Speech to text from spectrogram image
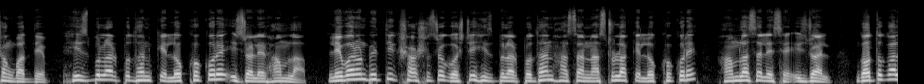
সংবাদ দেব। হিজবুলার প্রধানকে লক্ষ্য করে ইসরায়েলের হামলা। লেবানন ভিত্তিক সশস্ত্র গোষ্ঠী হিজবুলার প্রধান হাসান নাসরুল্লাহকে লক্ষ্য করে হামলা চালিয়েছে ইসরায়েল। গতকাল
